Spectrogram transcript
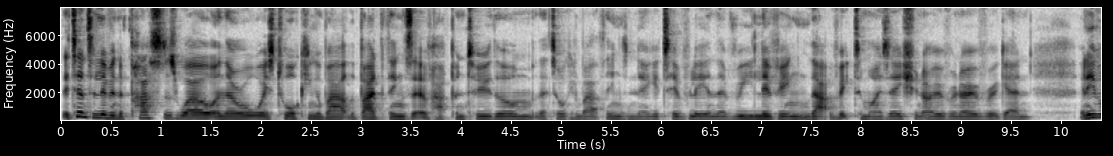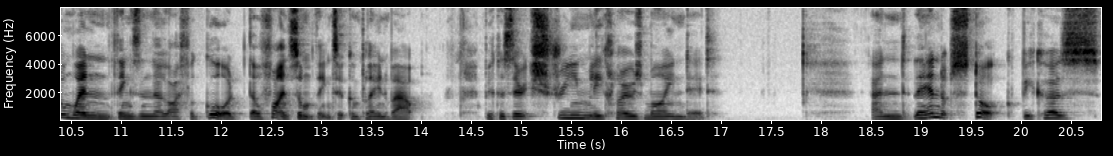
they tend to live in the past as well, and they're always talking about the bad things that have happened to them. They're talking about things negatively, and they're reliving that victimization over and over again. And even when things in their life are good, they'll find something to complain about because they're extremely close minded. And they end up stuck because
